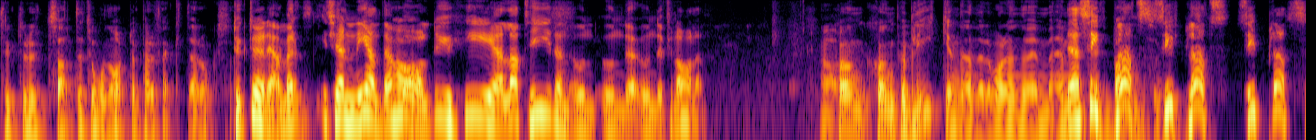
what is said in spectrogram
tyckte du satte tonarten perfekt där också. Tyckte du det? Men känner ni igen, den ja. malde ju hela tiden un, under, under finalen. Ja. Sjöng, sjöng publiken den eller var det en, en, en ja, sittplats, sittplats, sittplats.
